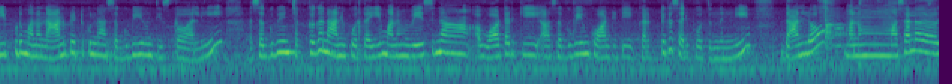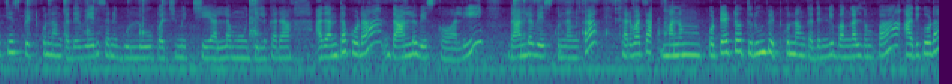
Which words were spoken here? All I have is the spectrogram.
ఇప్పుడు మనం నానబెట్టుకున్న సగ్గుబియ్యం తీసుకోవాలి. ఆ సగ్గుబియ్యం చక్కగా నానిపోతాయి. మనం వేసిన వాటర్కి ఆ సగ్గుబియ్యం క్వాంటిటీ కరెక్ట్గా సరిపోతుందండి. దానిలో మనం మసాలా చేసి పెట్టుకున్నాం కదా వేరుశనగ గుళ్ళు పచ్చిమిర్చి అల్లము జీలకర్ర అదంతా కూడా దానిలో వేసుకోవాలి. దానిలో వేసుకున్నాక తర్వాత మనం పొటాటో తురుము పెట్టుకున్నాం కదండి బంగాళదుంప. అది కూడా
